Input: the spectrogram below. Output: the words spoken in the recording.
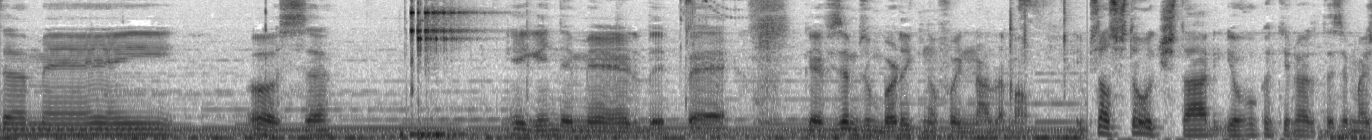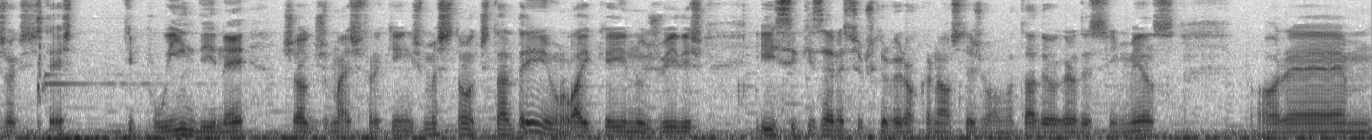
também. Ouça. E ainda merda, pé. Ok, fizemos um birdie que não foi nada mal. E pessoal, se estão a gostar, eu vou continuar a trazer mais jogos. Isto é este tipo indie, né? Jogos mais fraquinhos, mas se estão a gostar, deem um like aí nos vídeos. E se quiserem subscrever ao canal, estejam à vontade, eu agradeço imenso. Ora, hum,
